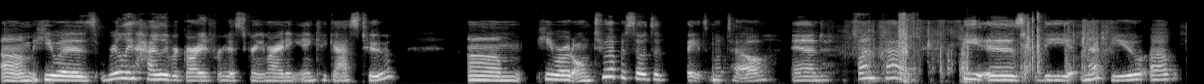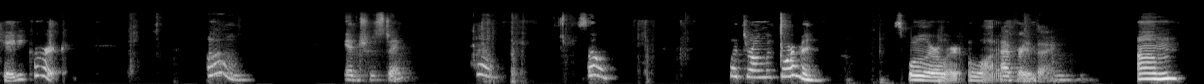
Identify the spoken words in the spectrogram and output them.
Um, he was really highly regarded for his screenwriting in Kick-Ass 2. Um, he wrote on two episodes of Bates Motel, and fun fact, he is the nephew of Katie Clark. Oh, interesting. So, what's wrong with Norman? Spoiler alert, a lot of Everything. Um,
